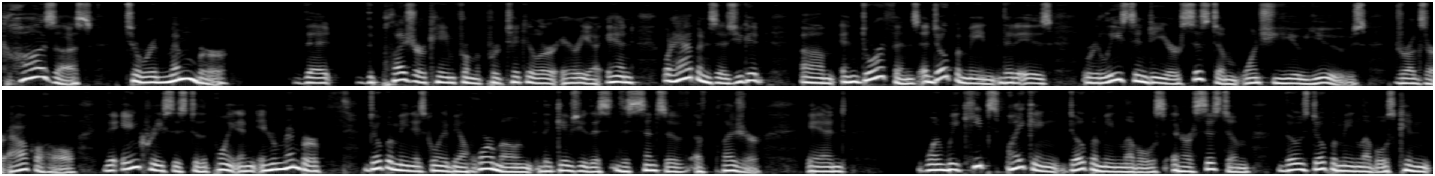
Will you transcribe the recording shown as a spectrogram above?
cause us to remember that the pleasure came from a particular area. And what happens is you get um, endorphins and dopamine that is released into your system once you use drugs or alcohol that increases to the point. And, and remember, dopamine is going to be a hormone that gives you this, this sense of, of pleasure. And when we keep spiking dopamine levels in our system, those dopamine levels can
